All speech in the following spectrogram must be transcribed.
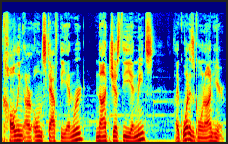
calling our own staff the N word, not just the inmates? Like, what is going on here?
